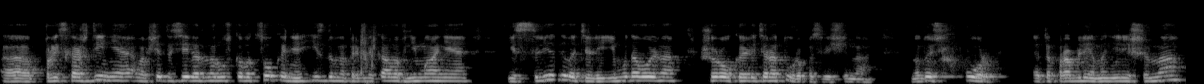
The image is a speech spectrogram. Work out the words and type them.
Происхождение вообще-то северно-русского цоконя издавна привлекало внимание исследователей, ему довольно широкая литература посвящена, но до сих пор эта проблема не решена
